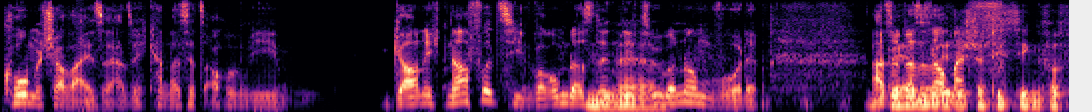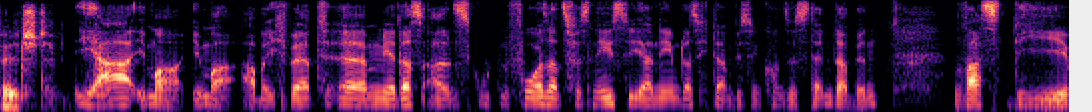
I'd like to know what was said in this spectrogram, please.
komischerweise. Also ich kann das jetzt auch irgendwie gar nicht nachvollziehen, warum das denn nicht so Naja. übernommen wurde. Also das ist auch mein die Statistiken verfälscht. ja, immer, immer. Aber ich werde äh, mir das als guten Vorsatz fürs nächste Jahr nehmen, dass ich da ein bisschen konsistenter bin, was die,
